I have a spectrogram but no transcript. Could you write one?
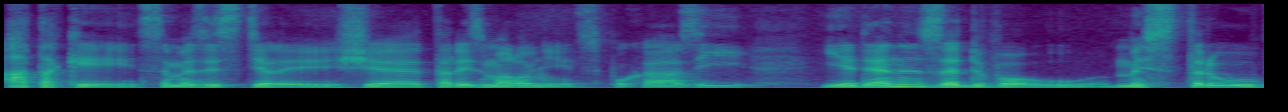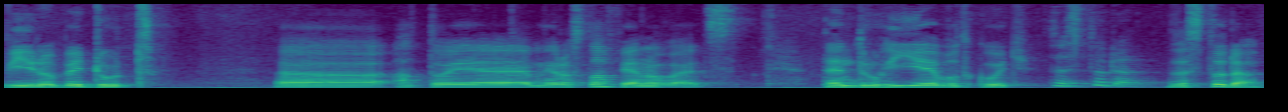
A taky jsme zjistili, že tady z Malonic pochází jeden ze dvou mistrů výroby dut, a to je Miroslav Janovec. Ten druhý je odkud? Ze Stoda. Ze Stoda.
